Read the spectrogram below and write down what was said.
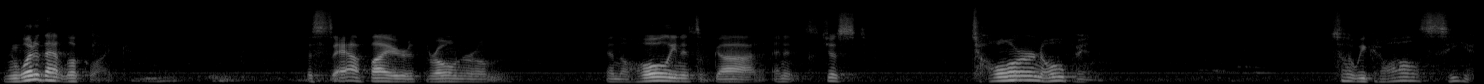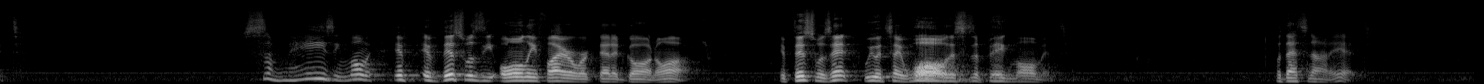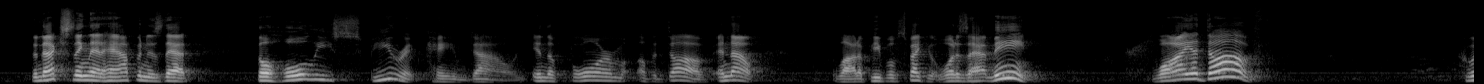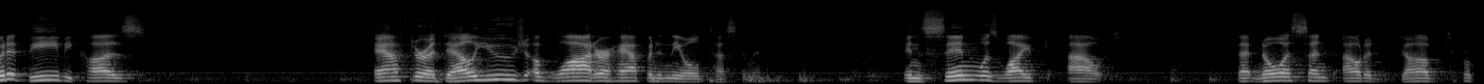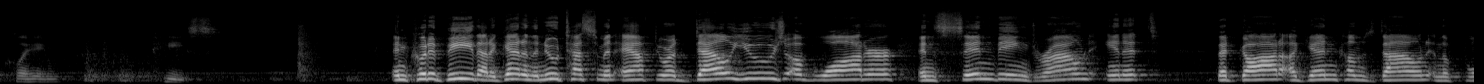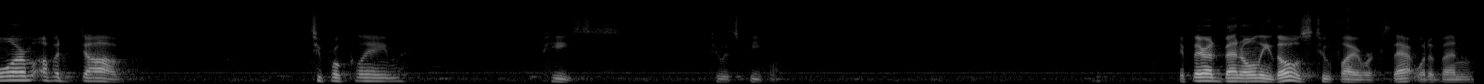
I mean, what did that look like? The sapphire throne room and the holiness of God, and it's just torn open so that we could all see it. This is an amazing moment. If, if this was the only firework that had gone off, if this was it, we would say, Whoa, this is a big moment. But that's not it. The next thing that happened is that the Holy Spirit came down in the form of a dove. And now, a lot of people speculate what does that mean? Why a dove? Could it be because after a deluge of water happened in the Old Testament and sin was wiped out, that Noah sent out a dove to proclaim peace? And could it be that again in the New Testament, after a deluge of water and sin being drowned in it, that God again comes down in the form of a dove to proclaim peace to his people? If there had been only those two fireworks, that would have been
